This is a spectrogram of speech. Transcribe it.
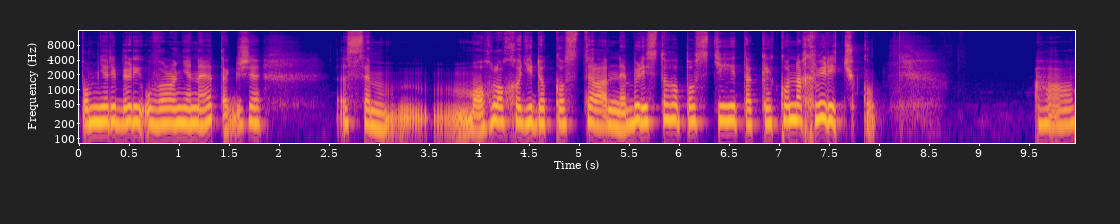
poměry byly uvolněné, takže jsem mohlo chodit do kostela, nebyly z toho postihy, tak jako na chviličku. A,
